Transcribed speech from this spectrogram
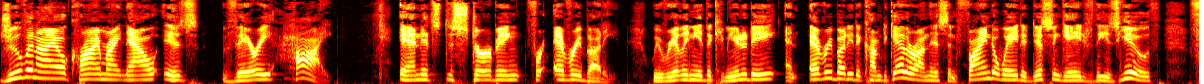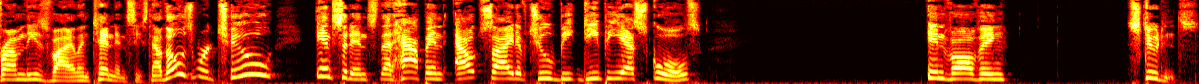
juvenile crime right now is very high and it's disturbing for everybody. We really need the community and everybody to come together on this and find a way to disengage these youth from these violent tendencies. Now, those were two incidents that happened outside of two B- DPS schools involving students.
